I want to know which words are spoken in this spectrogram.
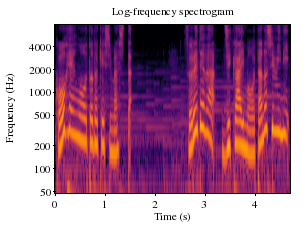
後編をお届けしました。それでは次回もお楽しみに。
